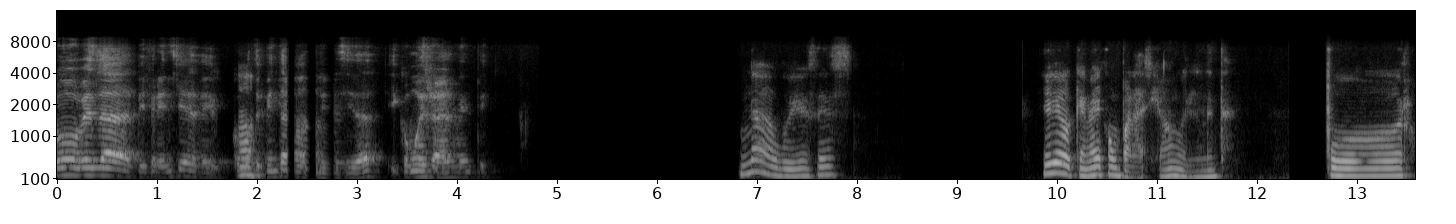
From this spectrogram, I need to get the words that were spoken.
cómo ves la diferencia de cómo ah. te pinta la universidad y cómo es realmente. No, güey, eso es. Yo digo que no hay comparación, güey, la neta. Por.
